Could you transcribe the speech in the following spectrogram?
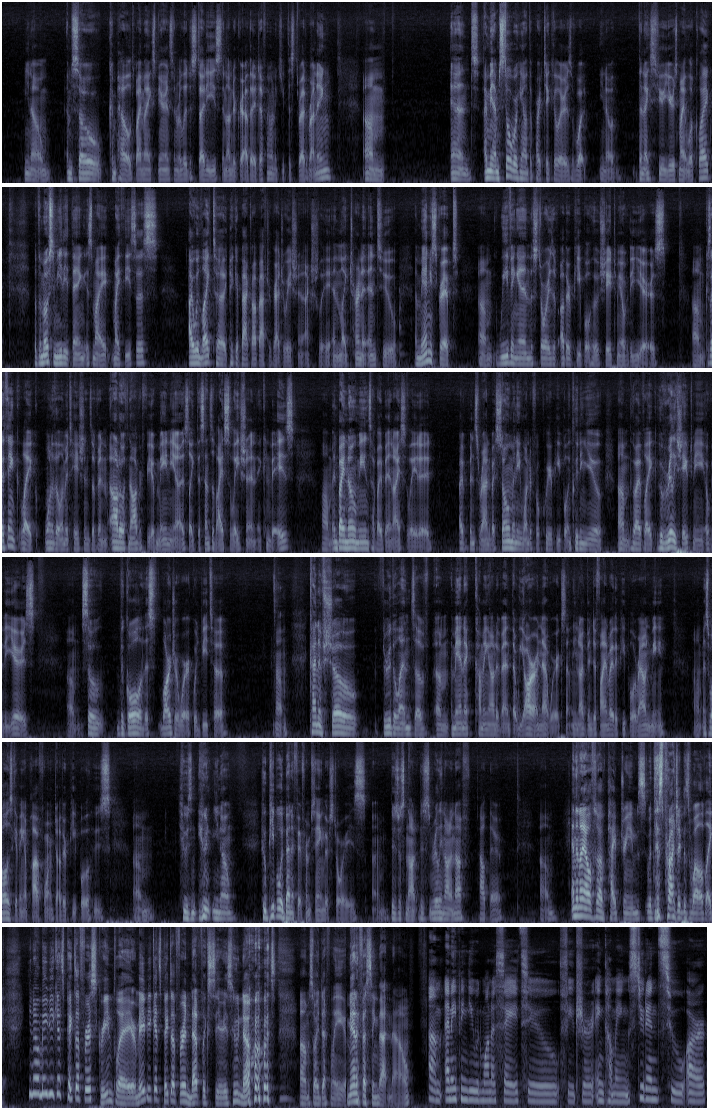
you know, am so compelled by my experience in religious studies in undergrad that I definitely want to keep this thread running. Um, and I mean, I'm still working out the particulars of what you know the next few years might look like. But the most immediate thing is my my thesis. I would like to pick it back up after graduation, actually, and like turn it into a manuscript, um, weaving in the stories of other people who have shaped me over the years because um, I think like one of the limitations of an autoethnography of mania is like the sense of isolation it conveys. Um, and by no means have I been isolated. I've been surrounded by so many wonderful queer people, including you, um, who I've like who really shaped me over the years. Um, so the goal of this larger work would be to um, kind of show through the lens of um, a manic coming out event that we are our networks. That you know I've been defined by the people around me um, as well as giving a platform to other people who's um, who's who you know who people would benefit from seeing their stories. Um, there's just not there's really not enough out there. Um, and then I also have pipe dreams with this project as well of like you know maybe it gets picked up for a screenplay or maybe it gets picked up for a Netflix series. Who knows? Um, so I definitely manifesting that now. Um, anything you would want to say to future incoming students who are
